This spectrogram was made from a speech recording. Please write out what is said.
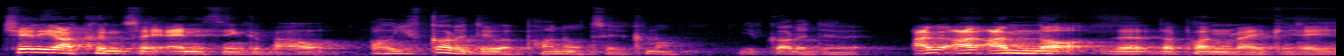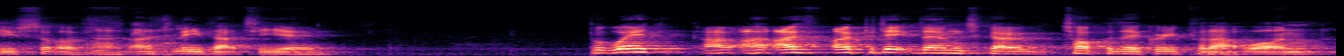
Chile, I couldn't say anything about. Oh, you've got to do a pun or two. Come on, you've got to do it. I, am not the, the pun maker here. You sort of, okay. I leave that to you. But where I, I, I predict them to go top of the group for that one.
